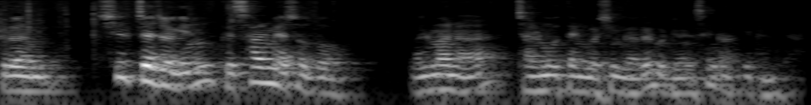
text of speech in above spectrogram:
그런 실제적인 그 삶에서도 얼마나 잘못된 것인가를 우리는 생각하게 됩니다.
